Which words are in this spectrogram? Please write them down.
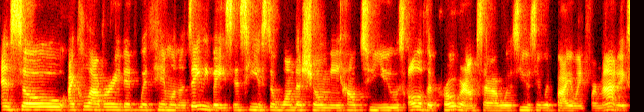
And so I collaborated with him on a daily basis. He is the one that showed me how to use all of the programs that I was using with bioinformatics.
